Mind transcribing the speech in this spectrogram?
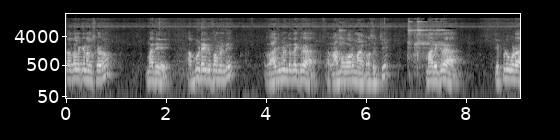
సోదరులకి నమస్కారం. మాది అబ్బు డైరీ ఫామ్ అండి. రాజమండ్రి దగ్గర రామవరం అడ్రస్ వచ్చి మా దగ్గర ఎప్పుడు కూడా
